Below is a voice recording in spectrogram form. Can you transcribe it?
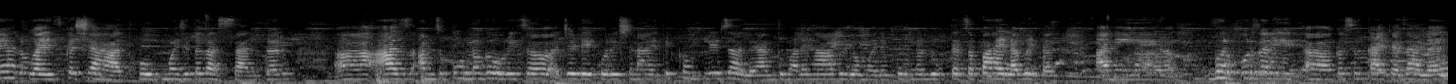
हे हॅलो गाईज कसे आहात? होप मजेतच असाल. तर आज आमचं पूर्ण गौरीचं जे डेकोरेशन आहे ते कंप्लीट झालं आहे आणि तुम्हाला ह्या व्हिडिओमध्ये पूर्ण लुक त्याचा पाहायला भेटल. आणि भरपूर जणी कसं काय काय झालं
